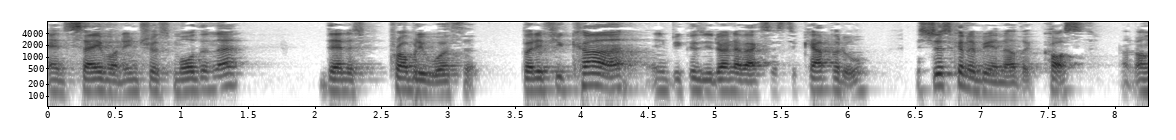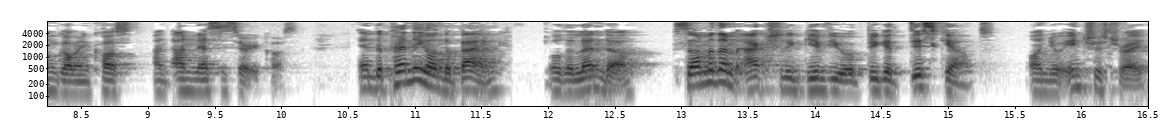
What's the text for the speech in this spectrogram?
and save on interest more than that, then it's probably worth it. But if you can't, and because you don't have access to capital, it's just going to be another cost, an ongoing cost, an unnecessary cost. And depending on the bank or the lender, some of them actually give you a bigger discount on your interest rate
